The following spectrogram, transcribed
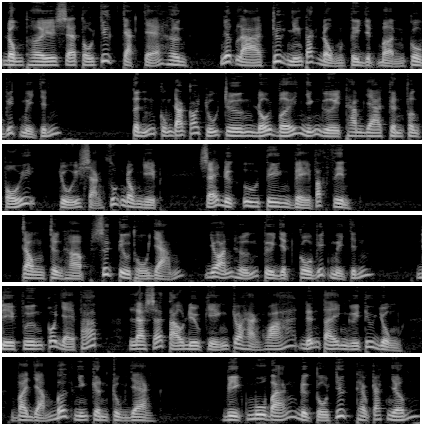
đồng thời sẽ tổ chức chặt chẽ hơn, nhất là trước những tác động từ dịch bệnh COVID-19 tỉnh cũng đã có chủ trương đối với những người tham gia kênh phân phối, chuỗi sản xuất nông nghiệp sẽ được ưu tiên về vaccine. Trong trường hợp sức tiêu thụ giảm do ảnh hưởng từ dịch COVID-19, địa phương có giải pháp là sẽ tạo điều kiện cho hàng hóa đến tay người tiêu dùng và giảm bớt những kênh trung gian. Việc mua bán được tổ chức theo các nhóm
